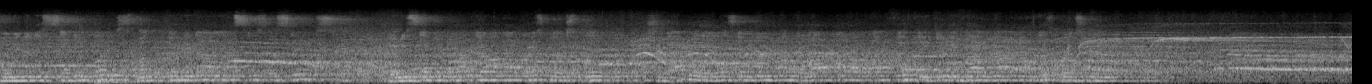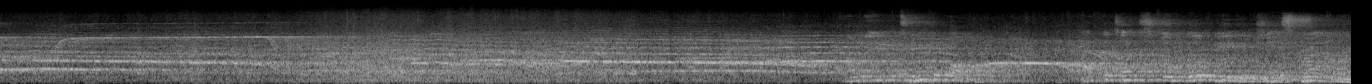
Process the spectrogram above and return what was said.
moving into second place, 139.66. 37 more It will be Chase Brown, 209, 79.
